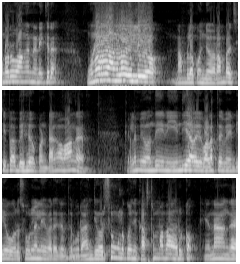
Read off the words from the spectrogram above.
உணர்வாங்கன்னு நினைக்கிறேன். உணர்றாங்களோ இல்லையோ நம்மளை கொஞ்சம் ரொம்ப சீப்பாக பிஹேவ் பண்ணிட்டாங்க. வாங்க கிளம்பி வந்து இனி இந்தியாவை வளர்த்த வேண்டிய ஒரு சூழ்நிலை வருகிறது. ஒரு அஞ்சு வருஷம் உங்களுக்கு கொஞ்சம் கஷ்டமாக தான் இருக்கும். ஏன்னா அங்கே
